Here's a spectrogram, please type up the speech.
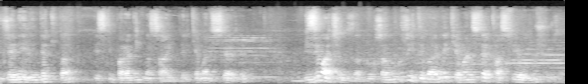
Düzeni elinde tutan eski paradigma sahipleri Kemalistlerdi. Bizim açımızdan 99 itibariyle Kemalistler tasfiye olmuştur zaten.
